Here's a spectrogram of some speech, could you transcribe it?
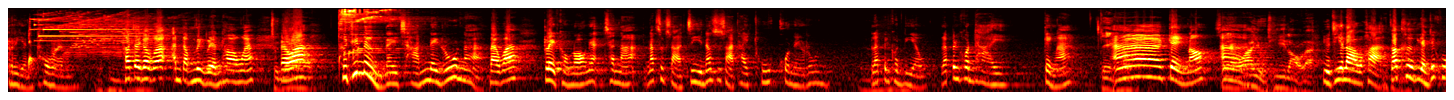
เหรียญทอง เข้าใจกันว่าอันดับหนึ่งเหรียญทองไหมสุดยอด แปลว่าครับคือที่หนึ่งในชั้นในรุ่นนะคะแปลว่าเกรดของน้องเนี่ยชนะนักศึกษาจีนนักศึกษาไทยทุกคนในรุ่น และเป็นคนเดียว และเป็นคนไทยเก่งไหมเก่งคอ่ารับเก่งเนาะแสดงอ่ว่า อยู่ที่เราแหละ อยู่ที่เราค่ะ ก็คืออย่างที่ครู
